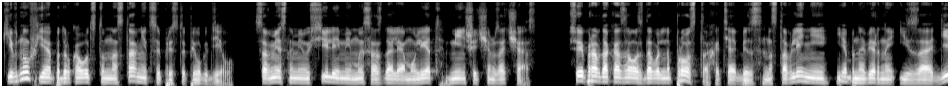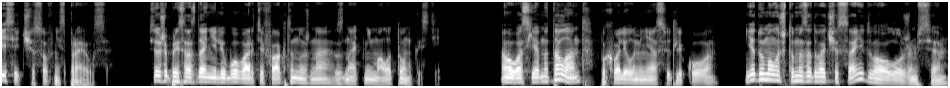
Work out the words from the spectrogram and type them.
Кивнув, я под руководством наставницы приступил к делу. Совместными усилиями мы создали амулет меньше, чем за час. Все и правда оказалось довольно просто, хотя без наставлений я бы, наверное, и за 10 часов не справился. Все же при создании любого артефакта нужно знать немало тонкостей. «А у вас явно талант», – похвалила меня Светлякова. «Я думала, что мы за два часа едва уложимся,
